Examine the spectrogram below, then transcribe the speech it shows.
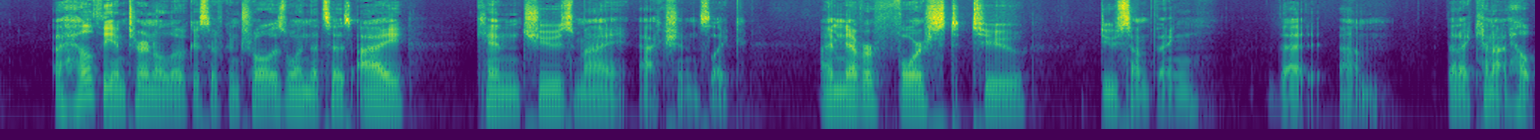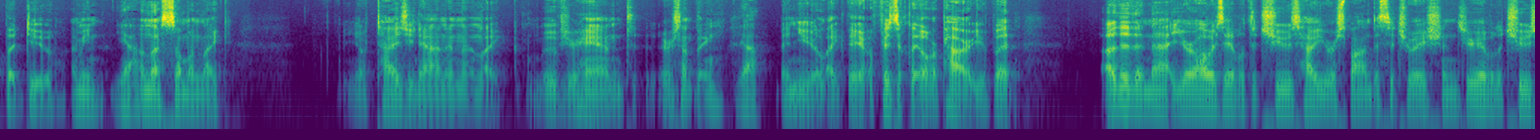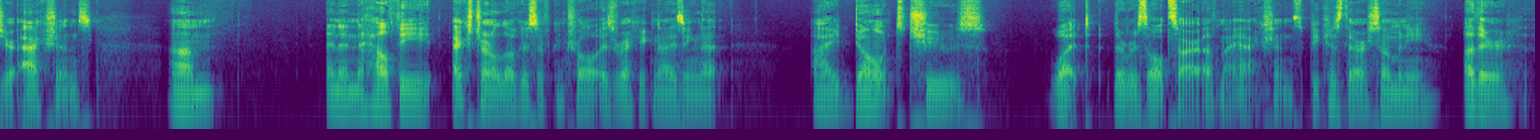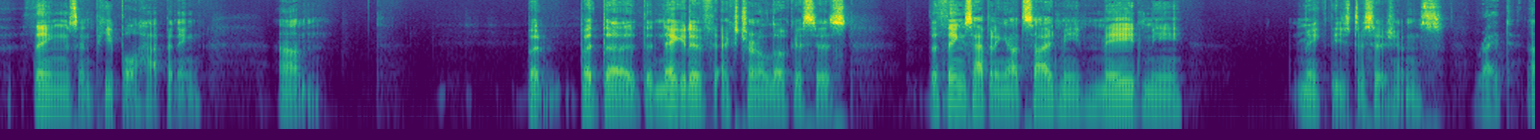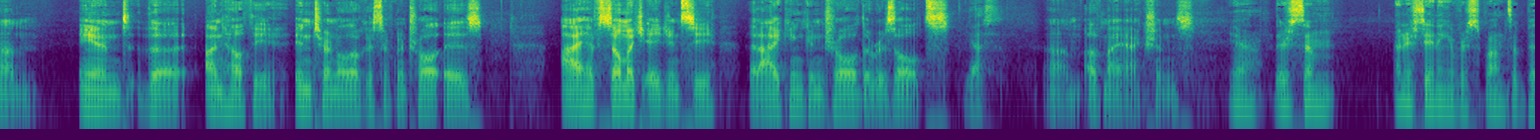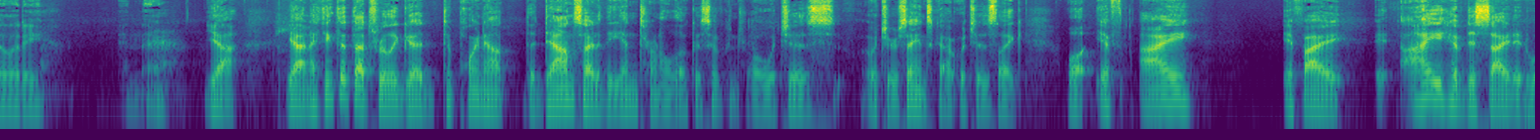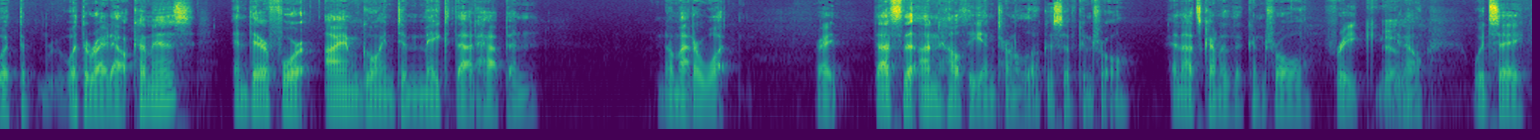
a healthy internal locus of control is one that says I can choose my actions. Like I'm never forced to do something. that um, that I cannot help but do. I mean, Yeah. unless someone like you know ties you down and then like moves your hand or something, Yeah. and you're like they physically overpower you. But other than that, you're always able to choose how you respond to situations. You're able to choose your actions. Um, and then the healthy external locus of control is recognizing that I don't choose what the results are of my actions because there are so many other things and people happening. Um, but but the the negative external locus is the things happening outside me made me make these decisions. Right. Um, and the unhealthy internal locus of control is I have so much agency that I can control the results Yes. um, of my actions. Yeah, there's some understanding of responsibility in there. Yeah. Yeah. And I think that that's really good to point out the downside of the internal locus of control, which is what you're saying, Scott, which is like, well, if I, if I, I have decided what the, what the right outcome is, and therefore I'm going to make that happen no matter what. Right. That's the unhealthy internal locus of control. And that's kind of the control freak, Yeah. you know, would say,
